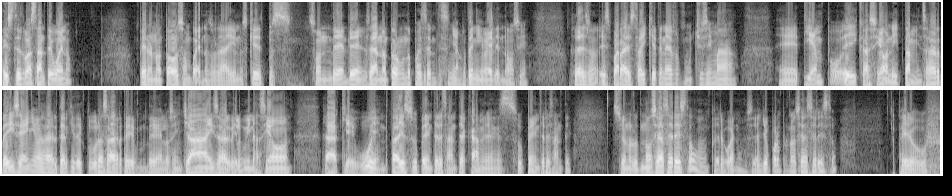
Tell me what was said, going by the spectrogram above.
Este es bastante bueno, pero no todos son buenos. O sea, hay unos que pues son de, de, o sea, no todo el mundo puede ser diseñador de niveles, ¿no? Sí. O sea, eso es para esto hay que tener muchísima eh, tiempo, dedicación y también saber de diseño, saber de arquitectura, saber de, de los engines, saber de iluminación. O sea, aquí uy, un detalle súper interesante acá, miren, es súper interesante. Yo no, no, sé hacer esto, pero bueno, o sea, yo por ejemplo no sé hacer esto, pero uff,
